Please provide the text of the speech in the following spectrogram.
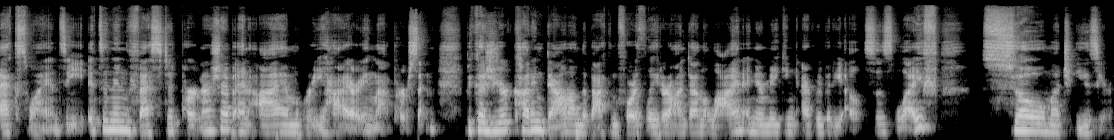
X, Y, and Z. It's an invested partnership, and I am rehiring that person because you're cutting down on the back and forth later on down the line and you're making everybody else's life so much easier.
